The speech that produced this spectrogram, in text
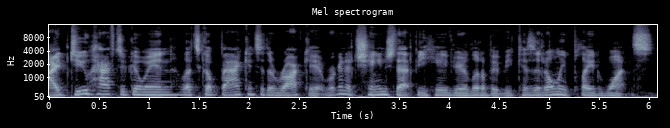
I do have to go in, let's go back into the rocket. We're going to change that behavior a little bit because it only played once.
